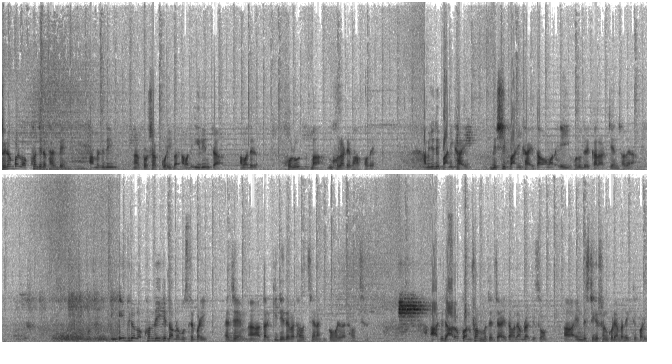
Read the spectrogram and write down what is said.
দুই নম্বর লক্ষণ যেটা থাকবে, আমরা যদি প্রসাব করি বা আমাদের ইরিনটা আমাদের হলুদ বা ঘোলাটে ভাব হবে। আমি যদি পানি খাই, বেশি পানি খাই, তাও আমার এই হলুদের কালার চেঞ্জ হবে না। দুটো লক্ষণ দিয়েই কিন্তু আমরা বুঝতে পারি যে তার কিডনিতে ব্যথা হচ্ছে নাকি কোমরে ব্যথা হচ্ছে। আর যদি আরও কনফার্ম হতে চাই, তাহলে আমরা কিছু ইনভেস্টিগেশন করে আমরা দেখতে পারি।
